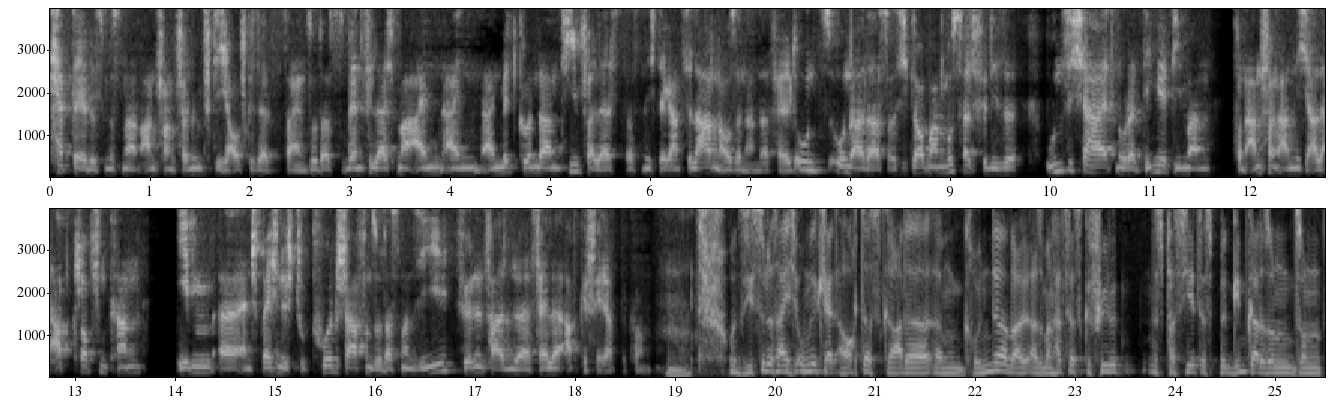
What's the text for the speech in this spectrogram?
Cap Tables müssen am Anfang vernünftig aufgesetzt sein, so dass wenn vielleicht mal ein, ein, ein Mitgründer ein Team verlässt, dass nicht der ganze Laden auseinanderfällt und, und all das. Also ich glaube, man muss halt für diese Unsicherheiten oder Dinge, die man von Anfang an nicht alle abklopfen kann, eben äh, entsprechende Strukturen schaffen, sodass man sie für den Fall der Fälle abgefedert bekommt. Hm. Und siehst du das eigentlich umgekehrt auch, dass gerade ähm, Gründer, weil also man hat das Gefühl, es passiert, es beginnt gerade so ein, so ein,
